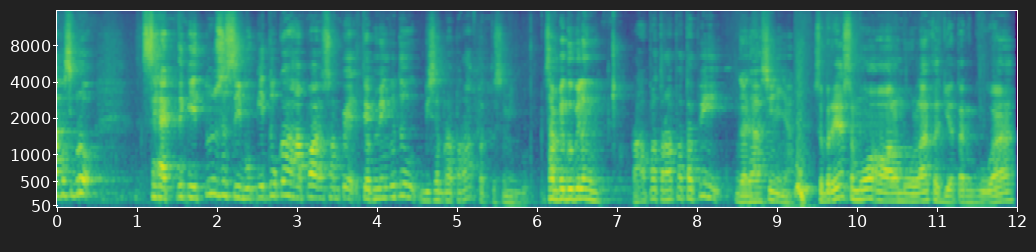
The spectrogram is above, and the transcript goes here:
kenapa sih bro? Sehektik itu sesibuk itu kah? Apa sampai tiap minggu tuh bisa berapa rapat tuh seminggu? Sampai gue bilang rapat rapat tapi nggak ada hasilnya. Sebenarnya semua awal mula kegiatan gua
